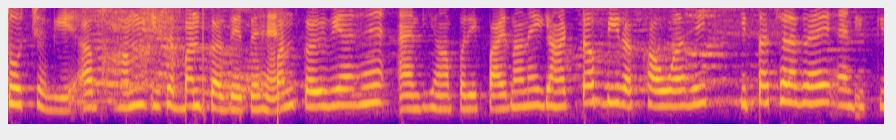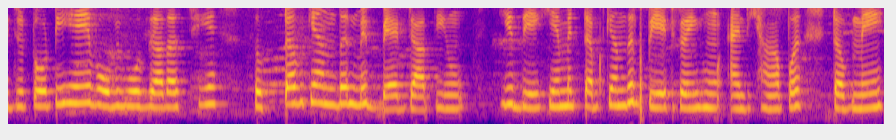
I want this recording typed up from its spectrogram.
तो चलिए, अब हम इसे बंद कर देते हैं। बंद कर दिया है एंड यहाँ पर एक पायदान है। यहाँ टब भी रखा हुआ है। कितना अच्छा लग रहा है एंड इसकी जो टोटी है, वो भी बहुत ज़्यादा अच्छी है। तो टब के अंदर मैं बैठ जाती हूँ। ये देखिए, मैं टब के अंदर बैठ गई हूँ एंड यहाँ पर टब में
